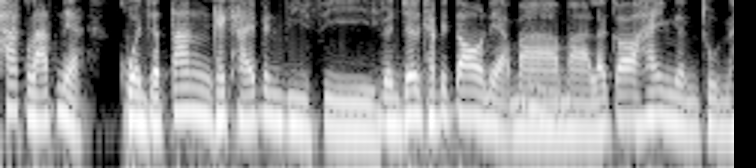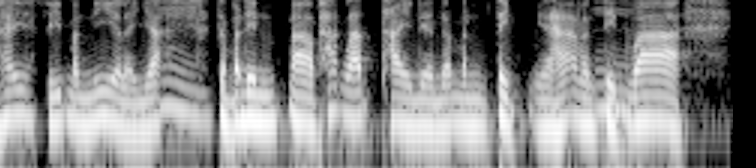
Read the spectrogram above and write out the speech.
ภาครัฐเนี่ยควรจะตั้งคล้าย ๆ เป็น VC Venture Capital เนี่ยมาอืมมาแล้วก็ให้เงินทุนให้ seed money อะไรเงี้ยอืมแต่ประเด็นมาภาครัฐไทยเนี่ยนะมันติดไงฮะมันติดอืมว่า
